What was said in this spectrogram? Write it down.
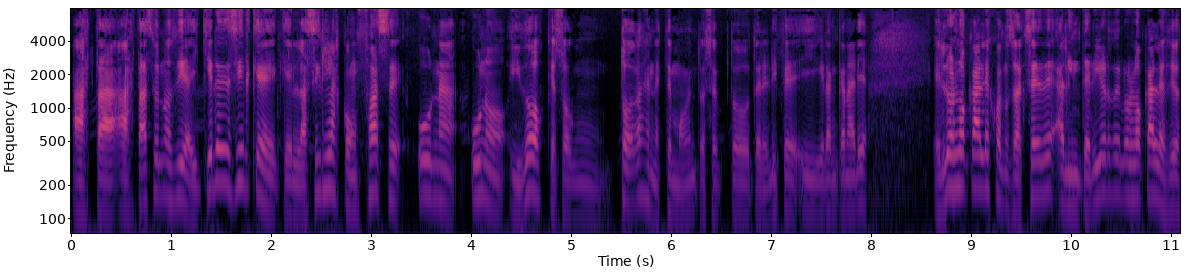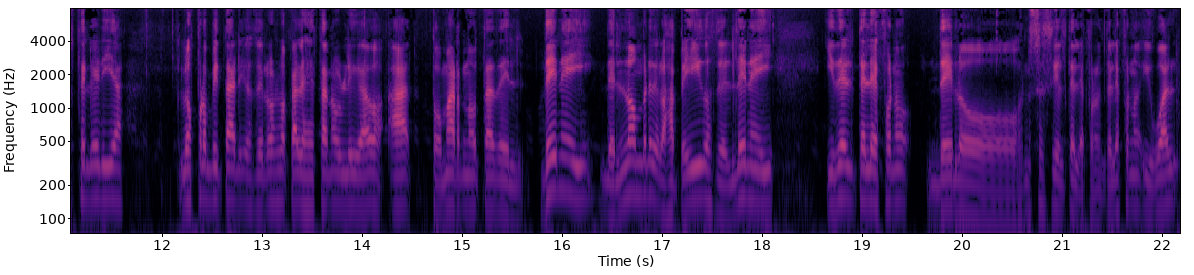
hasta, hasta hace unos días. Y quiere decir que, que las islas con fase 1 uno y 2, que son todas en este momento, excepto Tenerife y Gran Canaria, en los locales, cuando se accede al interior de los locales de hostelería, los propietarios de los locales están obligados a tomar nota del DNI, del nombre, de los apellidos, del DNI y del teléfono de los, no sé si el teléfono, el teléfono igual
